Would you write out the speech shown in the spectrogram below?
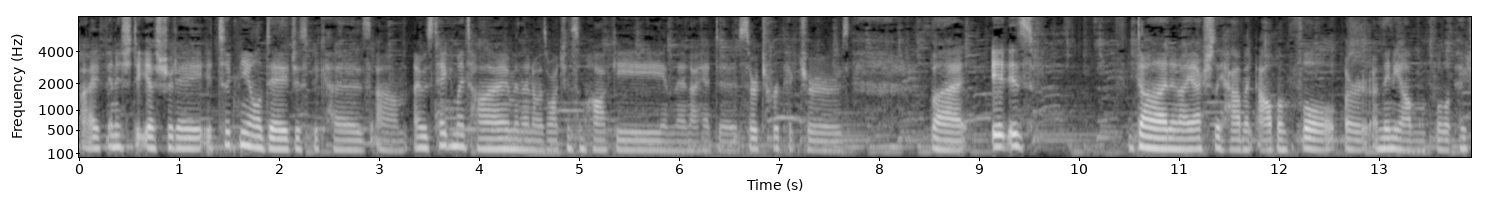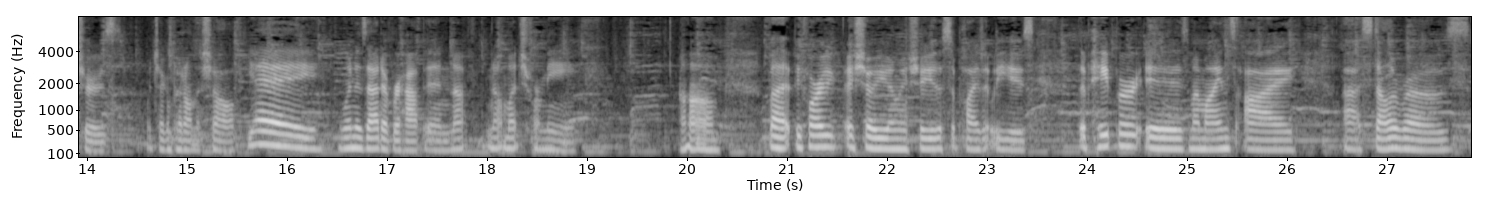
I finished it yesterday. It took me all day just because um, I was taking my time and then I was watching some hockey and then I had to search for pictures. But it is done and I actually have an album full or a mini album full of pictures which I can put on the shelf. Yay! When does that ever happen? Not not much for me. Um, but before I show you, I'm going to show you the supply that we use. The paper is my Mind's Eye uh, Stella Rose.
